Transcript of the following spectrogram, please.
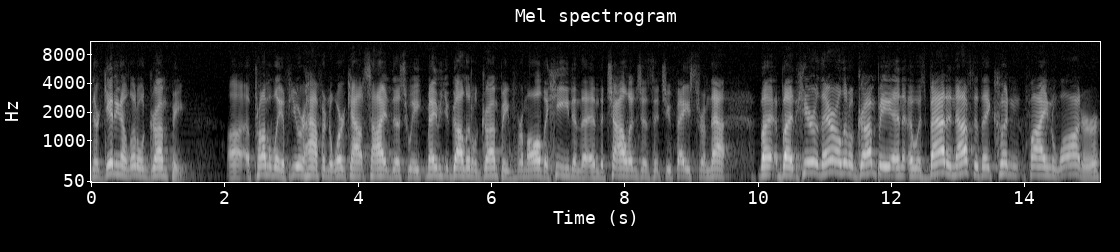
they're getting a little grumpy. Uh, probably if you were having to work outside this week, maybe you got a little grumpy from all the heat and the, and the challenges that you faced from that. But, but here they're a little grumpy, and it was bad enough that they couldn't find water.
